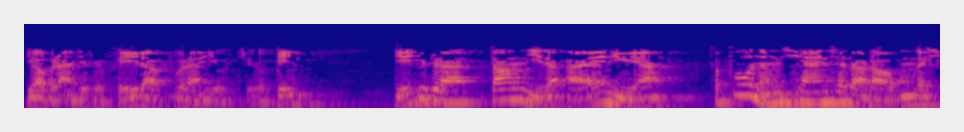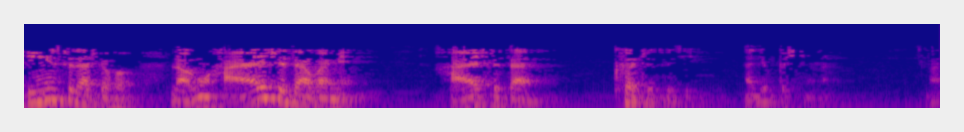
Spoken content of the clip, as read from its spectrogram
要不然就是赔了夫人有折兵。也就是，当你的儿女呀，他不能牵扯到老公的心思的时候，老公还是在外面，还是在克制自己，那就不行了啊。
